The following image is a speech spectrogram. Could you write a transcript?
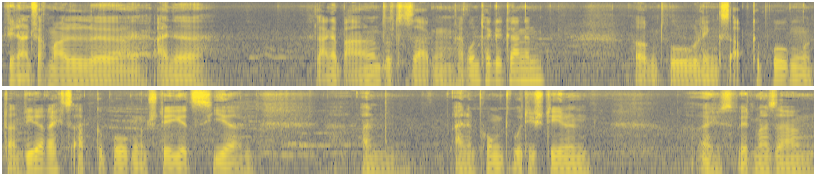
Ich bin einfach mal äh, eine lange Bahn sozusagen heruntergegangen, irgendwo links abgebogen und dann wieder rechts abgebogen und stehe jetzt hier an, an einem Punkt, wo die Stelen, ich würde mal sagen,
